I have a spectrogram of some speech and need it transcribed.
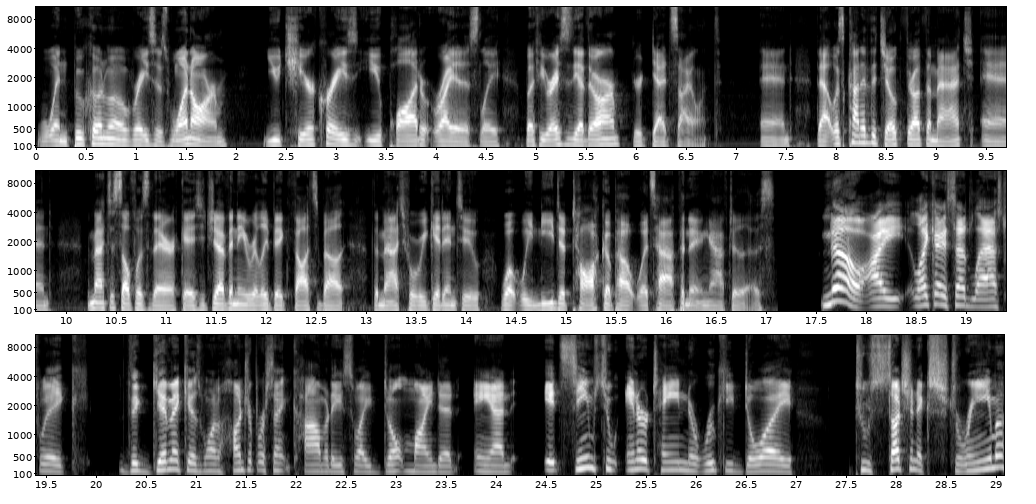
when Bukudomo raises one arm, you cheer crazy, you applaud riotously, but if he raises the other arm, you're dead silent. And that was kind of the joke throughout the match. And the match itself was there. Okay, so do you have any really big thoughts about the match before we get into what we need to talk about what's happening after this? No, I like I said last week, the gimmick is 100% comedy, so I don't mind it, and it seems to entertain Naruki Doi to such an extreme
